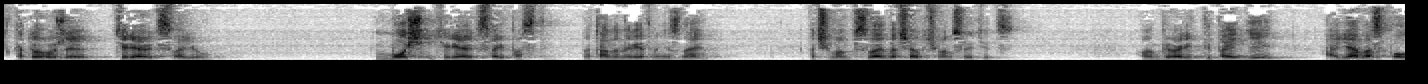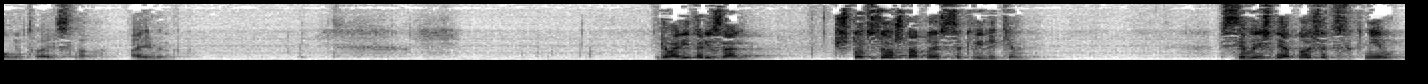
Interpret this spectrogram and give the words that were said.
которые уже теряют свою мощь и теряют свои посты. Натан Нави этого не знает. Почему он посылает Батшеву? Почему он суетится? Он говорит, ты пойди, а я восполню твои слова. А именно. Говорит Аризаль, что все, что относится к великим, Всевышний относится к ним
